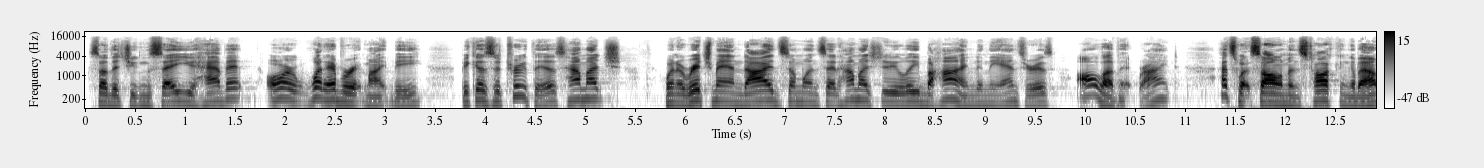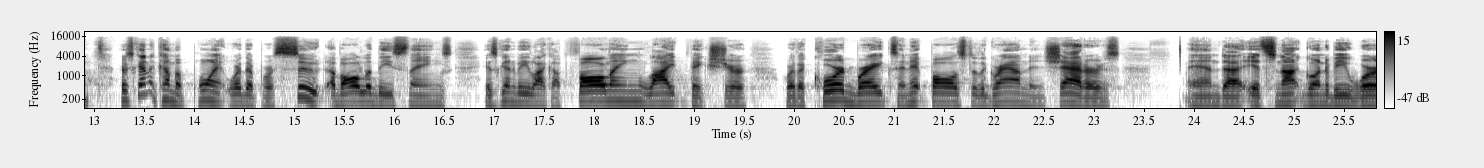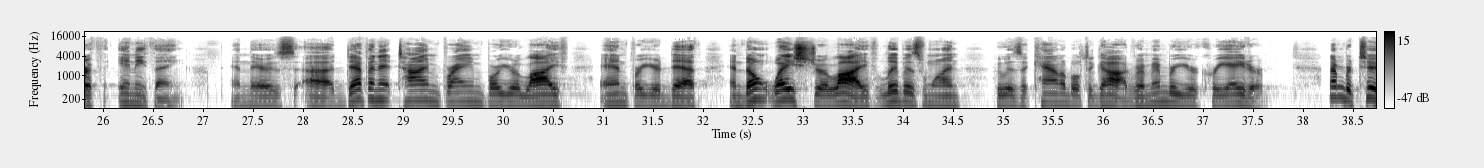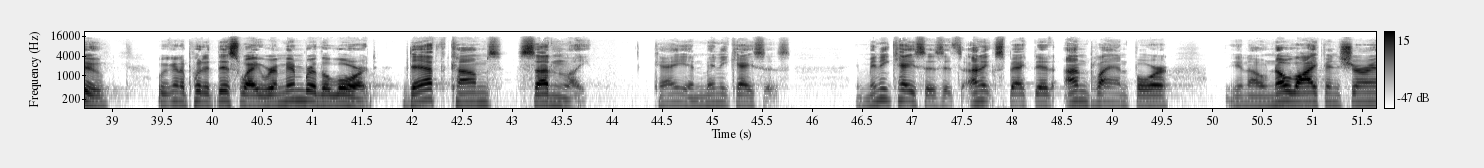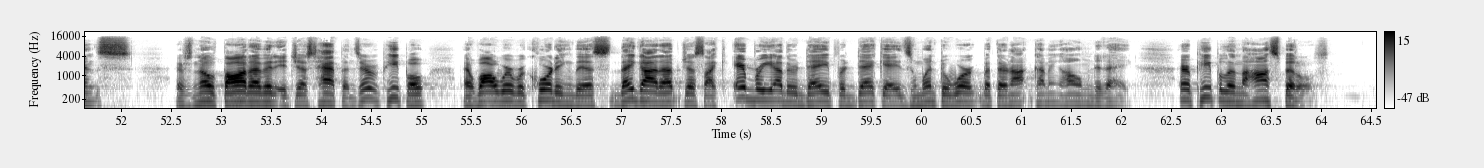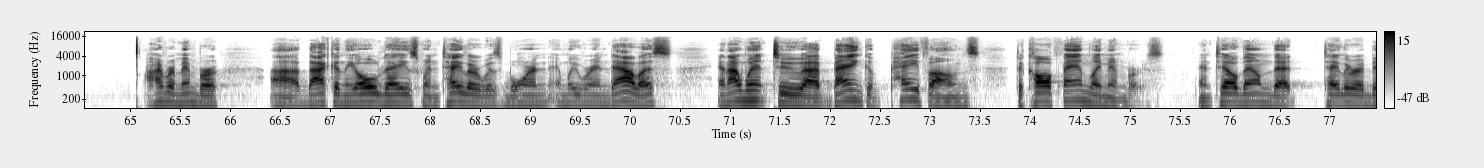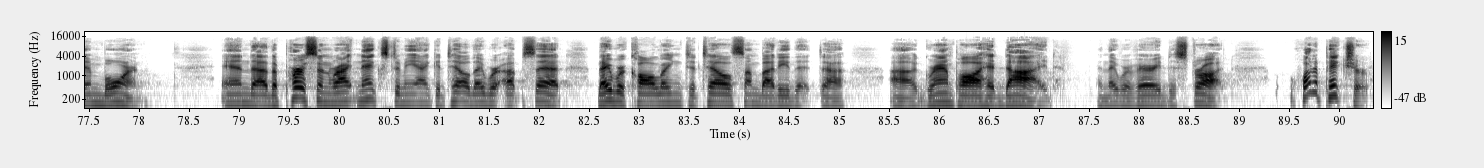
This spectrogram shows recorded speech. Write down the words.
so that you can say you have it, or whatever it might be. Because the truth is, how much when a rich man died, someone said, How much did he leave behind? And the answer is, All of it, right? That's what Solomon's talking about. There's going to come a point where the pursuit of all of these things is going to be like a falling light fixture where the cord breaks and it falls to the ground and shatters, and uh, it's not going to be worth anything. And there's a definite time frame for your life and for your death. And don't waste your life. Live as one who is accountable to God. Remember your Creator. Number two, we're going to put it this way remember the Lord. Death comes suddenly, okay, in many cases. In many cases, it's unexpected, unplanned for, you know, no life insurance, there's no thought of it, it just happens. There are people that while we're recording this, they got up just like every other day for decades and went to work, but they're not coming home today. There are people in the hospitals I remember uh, back in the old days when Taylor was born and we were in Dallas, and I went to a bank of payphones to call family members and tell them that Taylor had been born. And uh, the person right next to me, I could tell they were upset. They were calling to tell somebody that uh, uh grandpa had died, and they were very distraught. What a picture!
